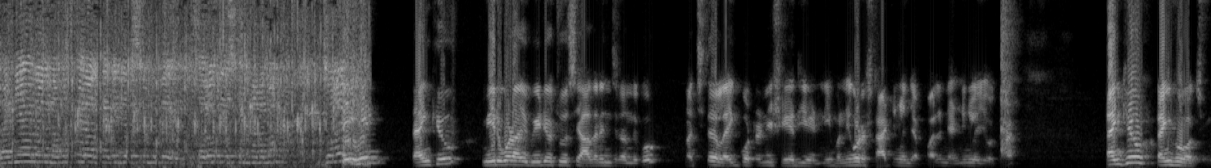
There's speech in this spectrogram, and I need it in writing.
ధన్యవాదాలు నమస్కారాలు తెలియజేసుకుంటే సెలవు. హింద్. థ్యాంక్ యూ మీరు కూడా ఈ వీడియో చూసి ఆదరించినందుకు నచ్చితే లైక్ కొట్టండి షేర్ చేయండి. ఇవన్నీ కూడా స్టార్టింగ్లో చెప్పాలి ఎండింగ్లో చెప్తా. Thank you thank you for watching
